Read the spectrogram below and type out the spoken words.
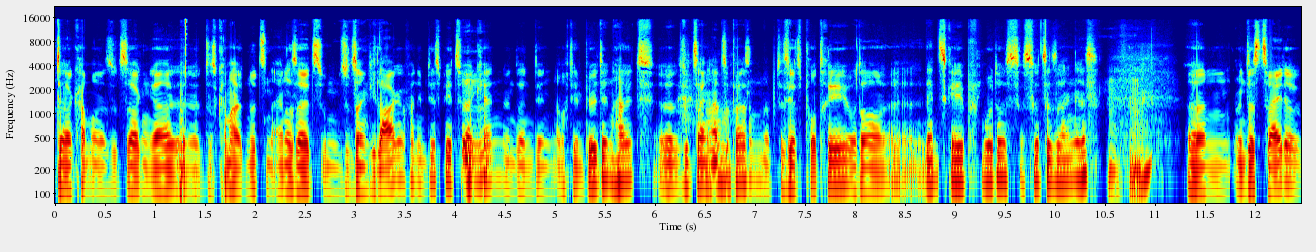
da kann man sozusagen ja, äh, das kann man halt nutzen einerseits, um sozusagen die Lage von dem Display zu Mhm. erkennen und dann den, auch den Bildinhalt äh, sozusagen Ah. anzupassen, ob das jetzt Portrait oder äh, Landscape-Modus sozusagen ist. Mhm. Ähm, und das zweite,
